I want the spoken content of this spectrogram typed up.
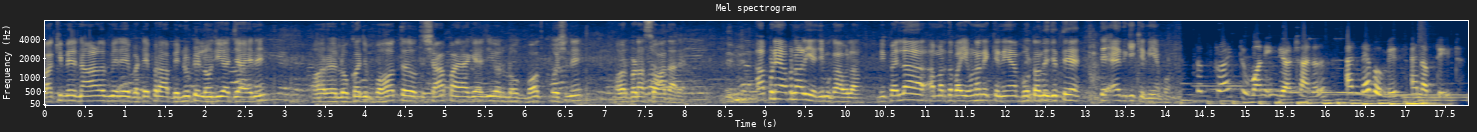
ਬਾਕੀ ਮੇਰੇ ਨਾਲ ਮੇਰੇ ਵੱਡੇ ਭਰਾ ਬਿੰਨੂ ਢਿੱਲੋਂ ਜੀ ਅੱਜ ਆਏ ਨੇ ਔਰ ਲੋਕਾਂ 'ਚ ਬਹੁਤ ਉਤਸ਼ਾਹ ਪਾਇਆ ਗਿਆ ਜੀ ਔਰ ਲੋਕ ਬਹੁਤ ਖੁਸ਼ ਨੇ ਔਰ ਬੜਾ ਸਵਾਦ ਆ ਰਿਹਾ। ਆਪਣੇ ਆਪ ਨਾਲ ਹੀ ਹੈ ਜੀ ਮੁਕਾਬਲਾ। ਵੀ ਪਹਿਲਾਂ ਅਮਰਤ ਬਾਈ ਉਹਨਾਂ ਨੇ ਕਿੰਨੀਆਂ ਵੋਟਾਂ ਦੇ ਜਿੱਤੇ ਹੈ ਤੇ ਐਤਕੀ ਕਿੰਨੀਆਂ ਪਾਉਣੀਆਂ। Subscribe to One India channel and never miss an update.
